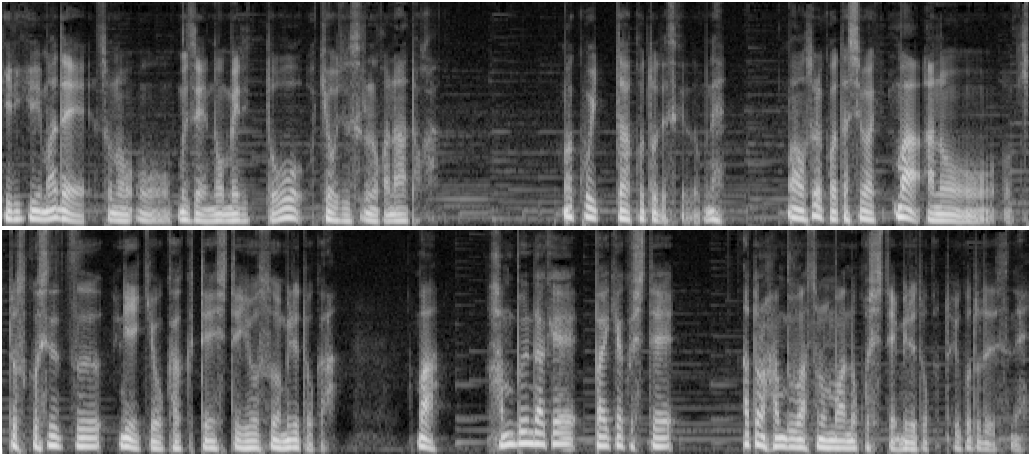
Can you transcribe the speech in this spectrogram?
ギリギリまでその無税のメリットを享受するのかなとか、まあ、こういったことですけれどもね、まあ、おそらく私は、まあ、あのきっと少しずつ利益を確定して様子を見るとか、まあ、半分だけ売却してあとの半分はそのまま残してみるとかということでですね、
